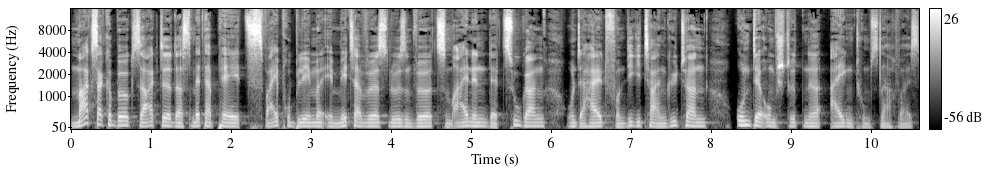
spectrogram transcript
Mark Zuckerberg sagte, dass MetaPay zwei Probleme im Metaverse lösen wird. Zum einen der Zugang und Erhalt von digitalen Gütern und der umstrittene Eigentumsnachweis.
